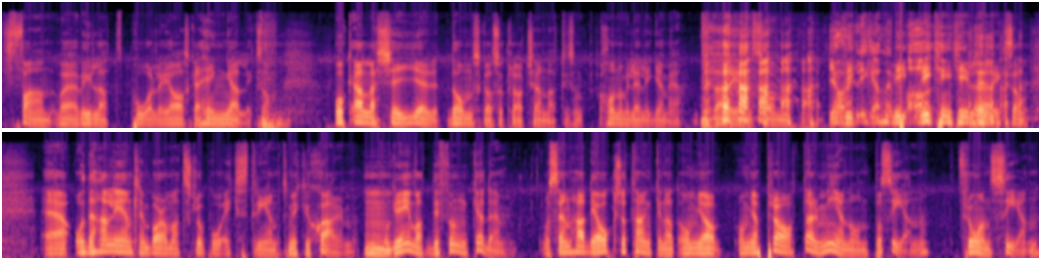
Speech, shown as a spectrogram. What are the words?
fan vad jag vill att Paul och jag ska hänga liksom. Och alla tjejer, de ska såklart känna att liksom, honom vill jag ligga med. Det där är en sån, Jag vil- vill ligga med Paul. vilken kille liksom. Eh, och det handlar egentligen bara om att slå på extremt mycket charm. Mm. Och grejen var att det funkade. Och sen hade jag också tanken att om jag, om jag pratar med någon på scen, från scen,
